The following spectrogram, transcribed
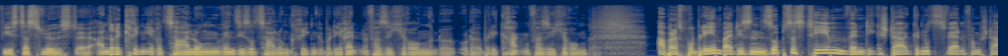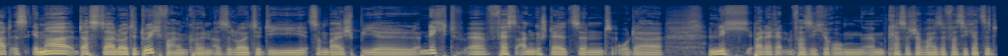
wie es das löst. Äh, andere kriegen ihre Zahlungen, wenn sie so Zahlungen kriegen, über die Rentenversicherung oder, über die Krankenversicherung. Aber das Problem bei diesen Subsystemen, wenn die genutzt werden vom Staat, ist immer, dass da Leute durchfallen können. Also Leute, die zum Beispiel nicht äh, fest angestellt sind oder nicht bei der Rentenversicherung ähm, klassischerweise versichert sind.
